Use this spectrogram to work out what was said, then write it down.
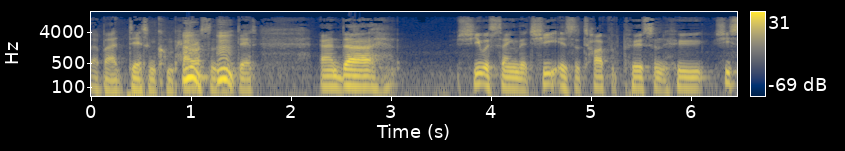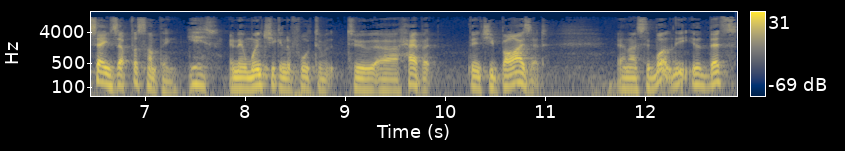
about debt and comparisons of debt, and uh, she was saying that she is the type of person who she saves up for something, Yes. and then when she can afford to to uh, have it, then she buys it. And I said, well, that's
